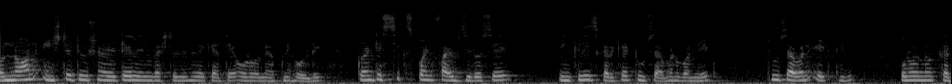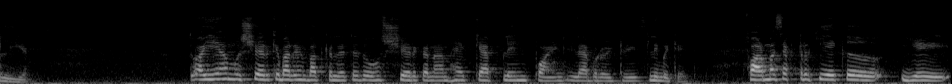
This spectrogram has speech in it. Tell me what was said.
और नॉन इंस्टीट्यूशनल रिटेल इन्वेस्टर जिन्हें कहते हैं, उन्होंने अपनी holding twenty six point five zero से इंक्रीज करके two seven one eight two seven eight three उन्होंने कर लिया तो आइए हम उस शेयर के बारे में बात कर लेते हैं। तो उस शेयर का नाम है Caplin Point Laboratories Limited pharma sector की एक, ये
